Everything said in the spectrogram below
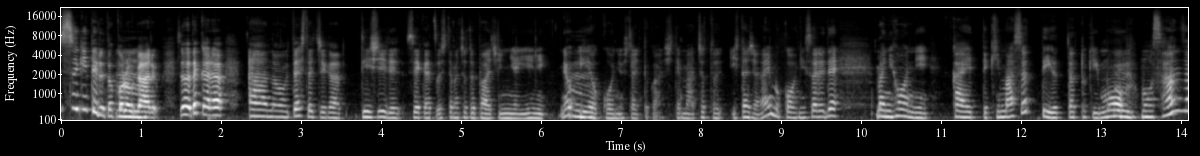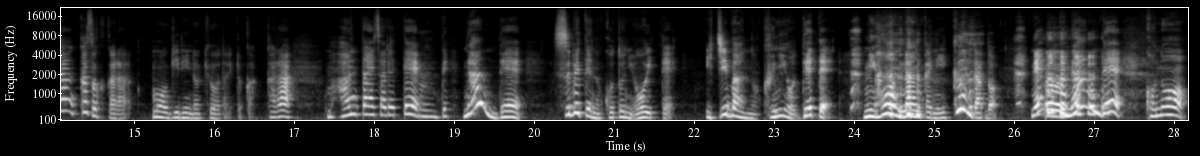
すぎてる。ところがある、そう だからあの私たちが DC で生活をして、まあ、ちょっとバージニア家に、ねうん。家を購入したりとかして、まあ、ちょっといたじゃない？向こうに。それで、まあ、日本に帰ってきますって言った時も、うん。もう散々家族からもう義理の兄弟とかから反対されて、うん。でなんで全てのことにおいて一番の国を出て日本なんかに行くんだと。ね、うん。でなんでこの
